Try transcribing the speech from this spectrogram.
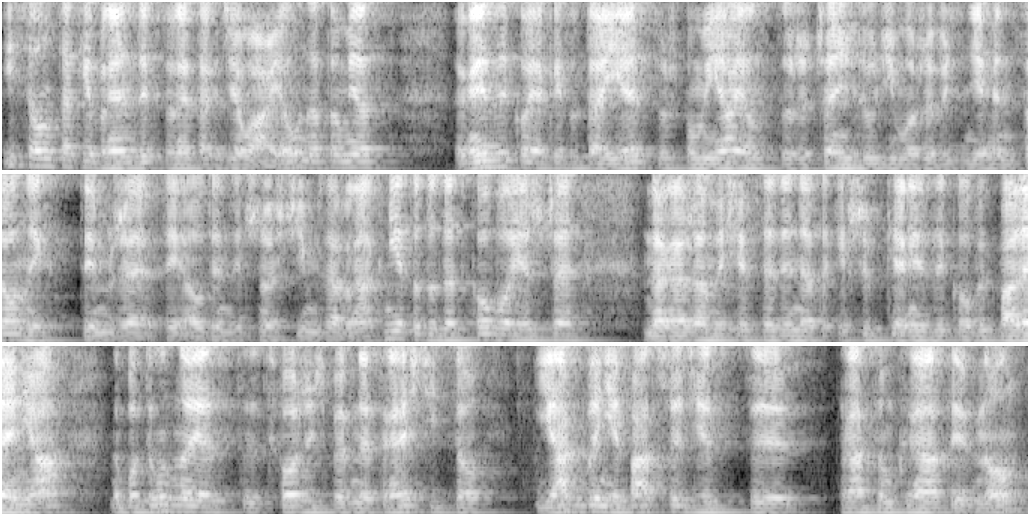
I są takie brandy, które tak działają, natomiast Ryzyko, jakie tutaj jest, już pomijając to, że część ludzi może być zniechęconych tym, że tej autentyczności im zabraknie, to dodatkowo jeszcze narażamy się wtedy na takie szybkie ryzyko wypalenia, no bo trudno jest tworzyć pewne treści, co jakby nie patrzeć jest y, pracą kreatywną,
